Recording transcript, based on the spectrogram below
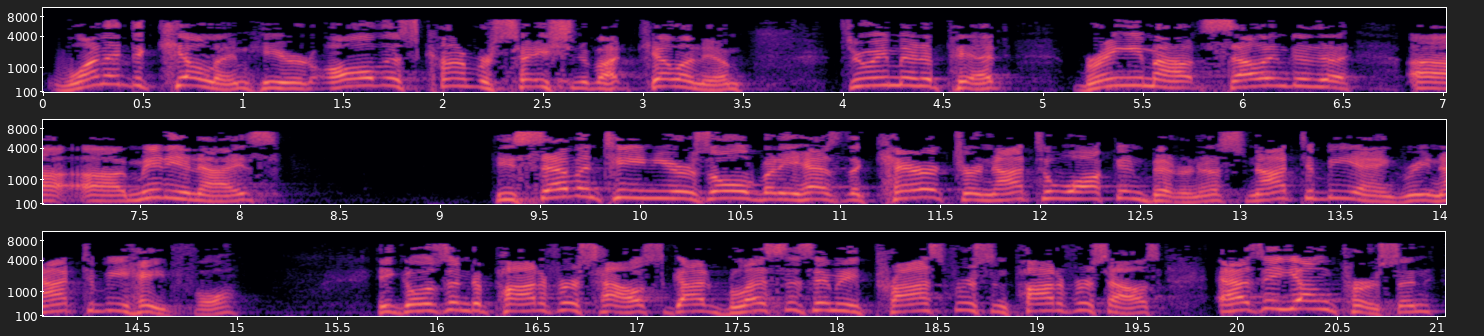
wanted to kill him, he heard all this conversation about killing him, threw him in a pit, bring him out, sell him to the uh, uh, Midianites. He's 17 years old, but he has the character not to walk in bitterness, not to be angry, not to be hateful. He goes into Potiphar's house. God blesses him and he prospers in Potiphar's house as a young person,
